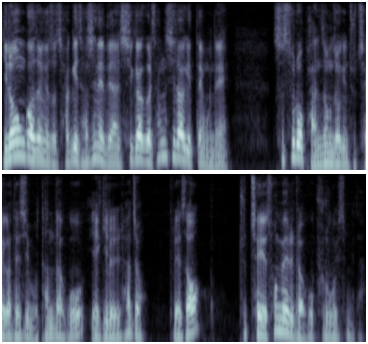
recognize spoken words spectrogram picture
이런 과정에서 자기 자신에 대한 시각을 상실하기 때문에 스스로 반성적인 주체가 되지 못한다고 얘기를 하죠. 그래서 주체의 소멸이라고 부르고 있습니다.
